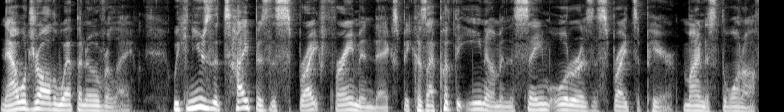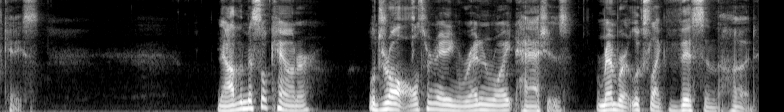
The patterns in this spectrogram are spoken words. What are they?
Now we'll draw the weapon overlay. We can use the type as the sprite frame index because I put the enum in the same order as the sprites appear, minus the one-off case. Now the missile counter, We'll draw alternating red and white hashes. Remember, it looks like this in the HUD.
